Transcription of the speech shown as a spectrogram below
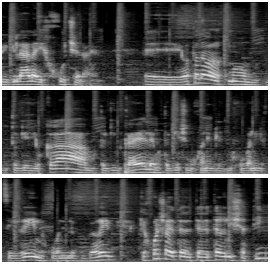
בגלל האיכות שלהם. אה, אותו דבר כמו מותגי יוקרה, מותגים כאלה, מותגים שמכוונים לצעירים, מכוונים למבוגרים, ככל שאתה יותר, יותר נישתי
